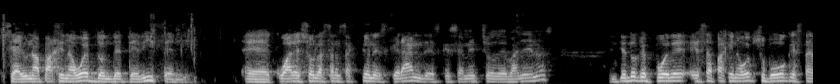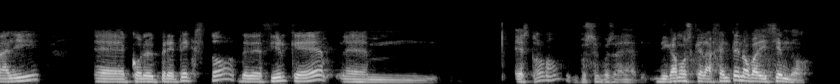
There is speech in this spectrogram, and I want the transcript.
si hay una página web donde te dicen eh, cuáles son las transacciones grandes que se han hecho de ballenas, entiendo que puede, esa página web supongo que estará allí eh, con el pretexto de decir que em, esto, ¿no? Pues, pues eh, digamos que la gente no va diciendo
